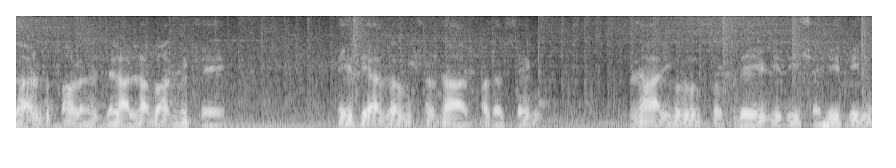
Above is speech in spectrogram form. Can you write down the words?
ਗਰਲਜ਼ ਕਾਲਜ ਜਲਾਲਾਬਾਦ ਵਿਖੇ ਸ਼ਹੀਦ ਆਜ਼ਮ ਸਰਦਾਰ ਭਗਤ ਸਿੰਘ, ਰਾਜਗੁਰੂ ਸੁਖਦੇਵ ਜੀ ਦੀ ਸ਼ਹੀਦੀ ਨੂੰ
